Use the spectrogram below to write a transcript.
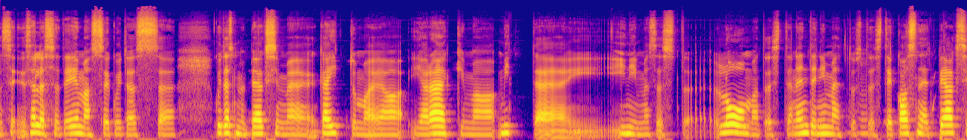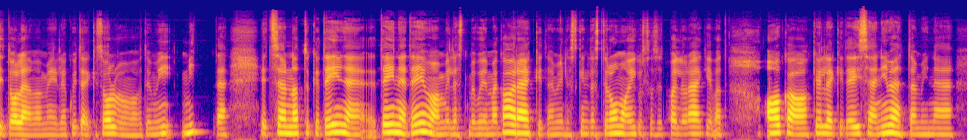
sellesse teemasse, kuidas, kuidas me peaksime käituma ja, ja rääkima mitte inimesest, loomadest ja nende nimetustest ja kas need peaksid olema meile kuidagi solvavad või mitte, et see on natuke teine, teine teema, millest me võime ka rääkida, millest kindlasti loomaõiguslased palju räägivad, aga kellegi teise nimetamine äh,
